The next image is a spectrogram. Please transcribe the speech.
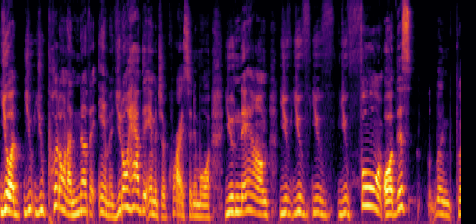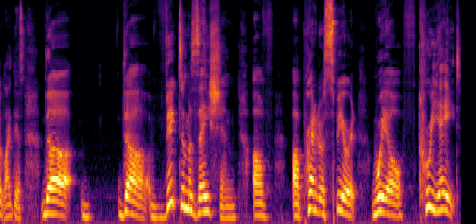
you you you put on another image. You don't have the image of Christ anymore. You've now you you've you've you've formed or this. Let me put it like this: the the victimization of a predator spirit will create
